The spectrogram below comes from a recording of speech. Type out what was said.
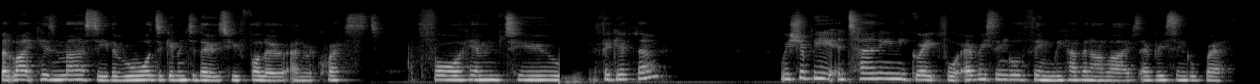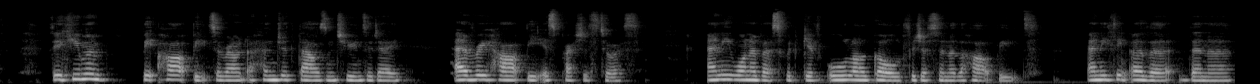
but like his mercy, the rewards are given to those who follow and request for Him to forgive them. We should be eternally grateful every single thing we have in our lives, every single breath. The human heart beats around a hundred thousand tunes a day. Every heartbeat is precious to us. Any one of us would give all our gold for just another heartbeat. Anything other than a,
